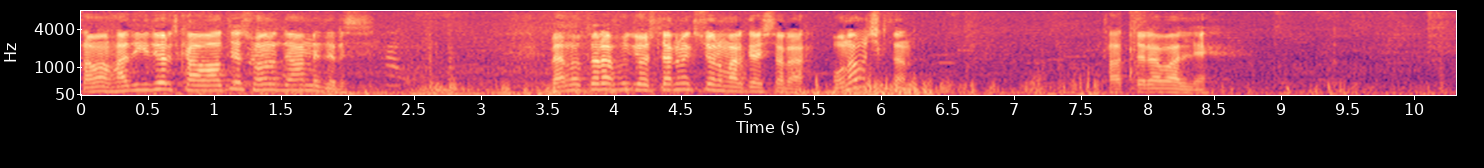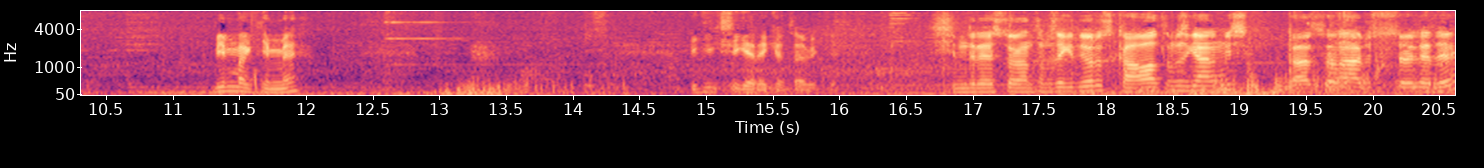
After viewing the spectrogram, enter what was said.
Tamam hadi gidiyoruz kahvaltıya sonra devam ederiz. Ben o tarafı göstermek istiyorum arkadaşlara. Ona mı çıktın? Tahterevalli. Bin bakayım mı? İki kişi gerekiyor tabii ki. Şimdi restoranımıza gidiyoruz. Kahvaltımız gelmiş. Garson abisi söyledi.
